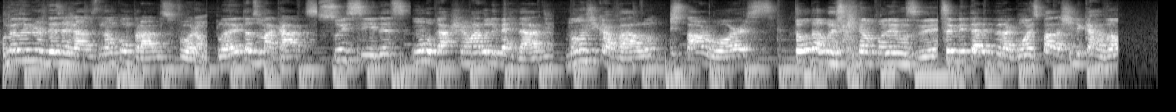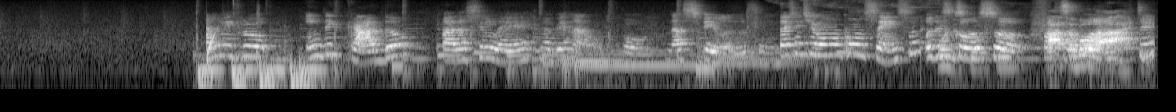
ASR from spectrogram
Os meus livros desejados não comprados foram Planeta dos Macacos, Suicidas, Um Lugar Chamado Liberdade, Mãos de Cavalo, Star Wars, Toda a Luz Que Não Podemos Ver, Cemitério de Dragões, Espadachim de Carvão. É um livro indicado para se ler na Bienal, tipo, nas filas, assim. Então a gente chegou num consenso, o discurso, o discurso Faça Boa Arte. arte.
